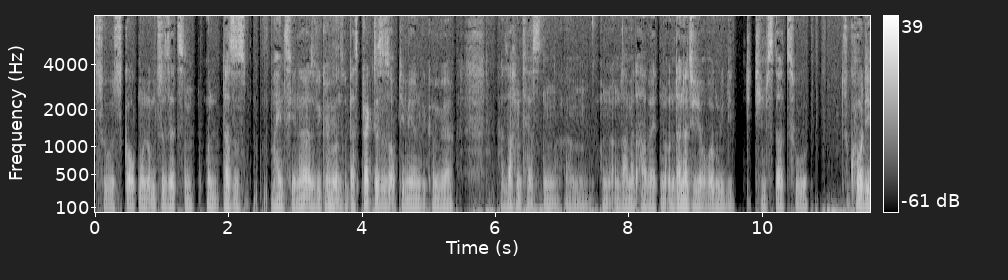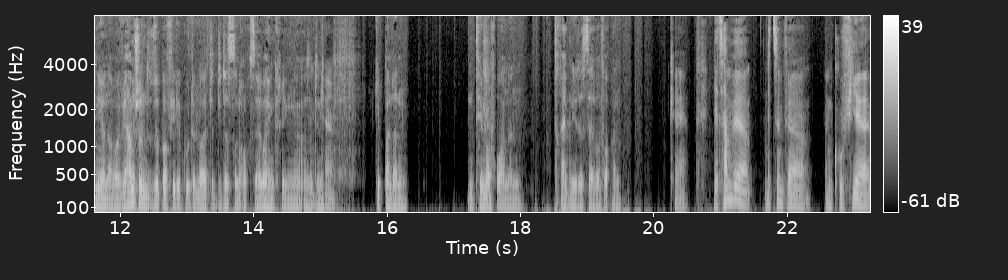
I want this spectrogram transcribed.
zu scopen und umzusetzen. Und das ist mein Ziel. Ne? Also wie können wir unsere Best Practices optimieren, wie können wir ja, Sachen testen ähm, und, und damit arbeiten und dann natürlich auch irgendwie die, die Teams dazu zu koordinieren. Aber wir haben schon super viele gute Leute, die das dann auch selber hinkriegen. Ne? Also okay. den gibt man dann ein Thema vor und dann treiben die das selber voran. Okay. Jetzt haben wir, jetzt sind wir in Q4,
